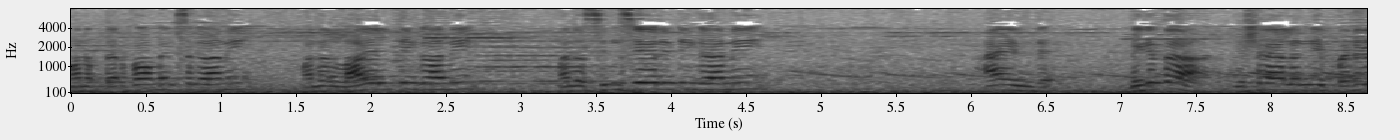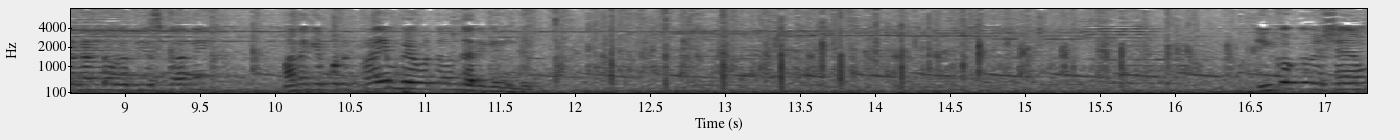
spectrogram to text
మన పెర్ఫార్మెన్స్ కానీ మన లాయల్టీ కానీ మన సిన్సియరిటీ కానీ అండ్ మిగతా విషయాలన్నీ పరిగణనలోకి తీసుకొని మనకి ఇప్పుడు ట్రైన్ ఇవ్వటం జరిగింది. ఇంకొక విషయం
